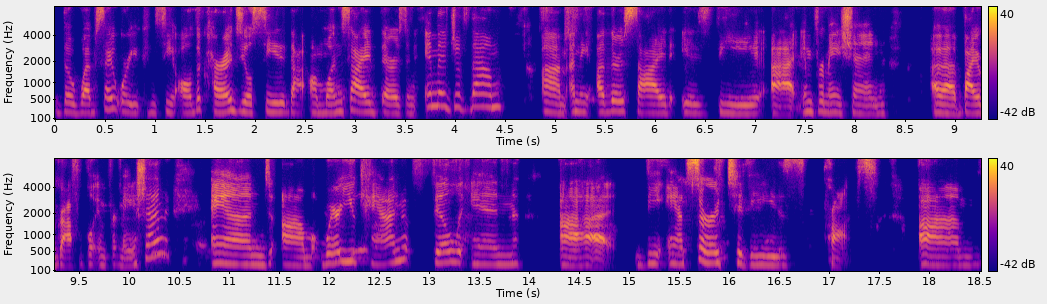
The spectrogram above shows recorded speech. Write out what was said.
the website where you can see all the cards. You'll see that on one side there's an image of them, um, and the other side is the uh, information, uh, biographical information, and um, where you can fill in uh, the answer to these prompts. Um,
